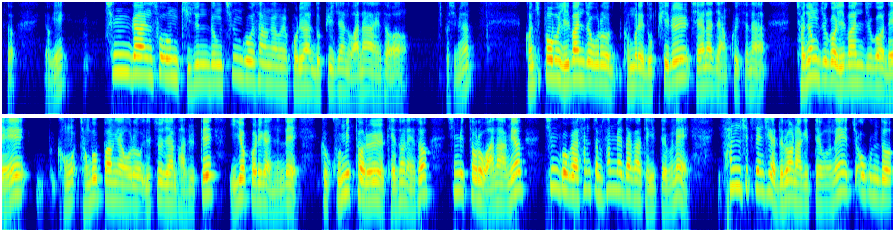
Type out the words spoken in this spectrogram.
그래서 여기 층간 소음 기준 등 층고 상향을 고려한 높이 제한 완화해서 보시면 건축법은 일반적으로 건물의 높이를 제한하지 않고 있으나 전용 주거, 일반 주거 내에 건- 정부 방향으로 일조 제한 받을 때 이격거리가 있는데 그 9m를 개선해서 10m로 완화하면 층고가 3.3m가 되기 때문에 30cm가 늘어나기 때문에 조금 더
